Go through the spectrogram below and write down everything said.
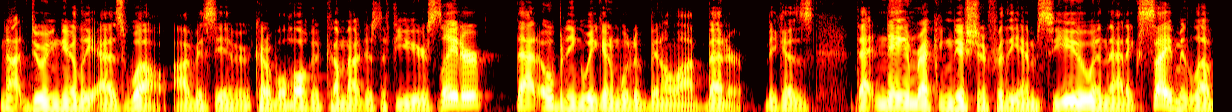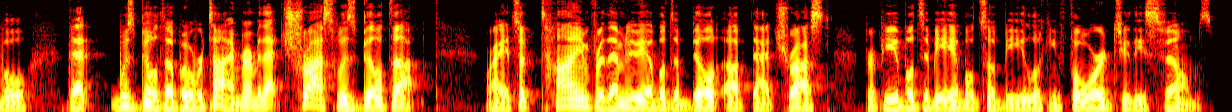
not doing nearly as well. Obviously, if Incredible Hulk had come out just a few years later, that opening weekend would have been a lot better because that name recognition for the MCU and that excitement level that was built up over time. Remember, that trust was built up, right? It took time for them to be able to build up that trust for people to be able to be looking forward to these films.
